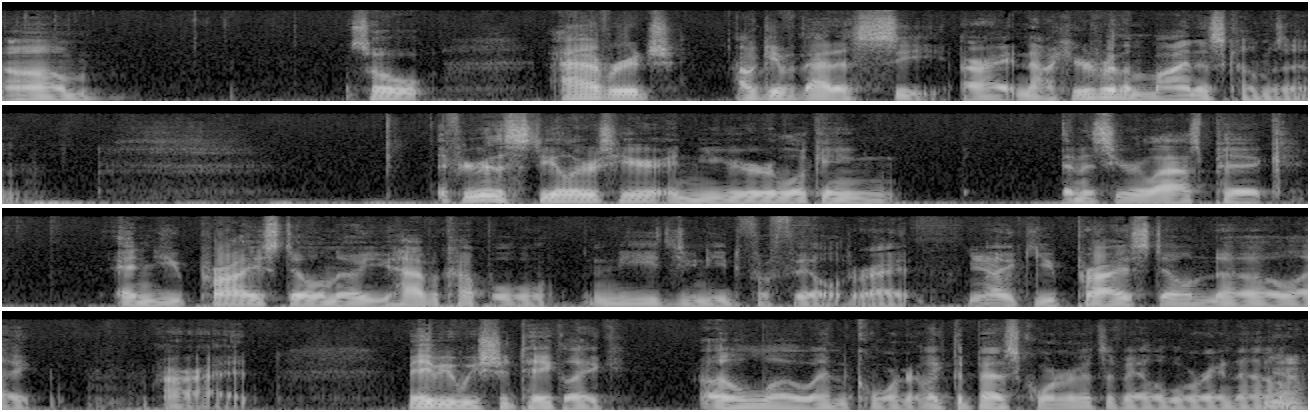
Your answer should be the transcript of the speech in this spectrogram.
Um, so average, I'll give that a C. All right. Now here's where the minus comes in. If you're the Steelers here and you're looking, and it's your last pick, and you probably still know you have a couple needs you need fulfilled, right? Yeah. Like you probably still know, like, all right, maybe we should take like a low end corner, like the best corner that's available right now. Yeah.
